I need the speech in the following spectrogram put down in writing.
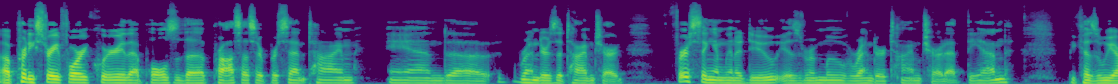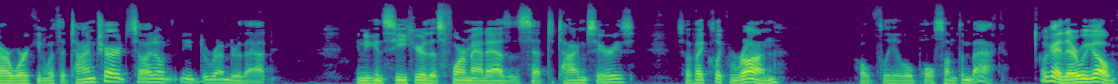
A pretty straightforward query that pulls the processor percent time and uh, renders a time chart. First thing I'm going to do is remove render time chart at the end because we are working with a time chart, so I don't need to render that. And you can see here this format as is set to time series. So if I click run, hopefully it will pull something back. Okay, there we go.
